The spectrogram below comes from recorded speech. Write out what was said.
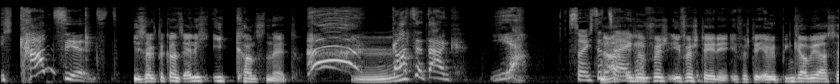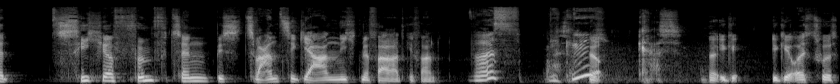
Ich kann's jetzt. Ich sag dir ganz ehrlich, ich kann's nicht. Gott sei Dank. Ja. Soll ich dir Nein, zeigen? ich, ich verstehe. Ich verstehe. Ich bin, glaube ich, auch seit sicher 15 bis 20 Jahren nicht mehr Fahrrad gefahren. Was? Wirklich? Ja. Krass. Ja, ich, ich gehe alles zu Fuß.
